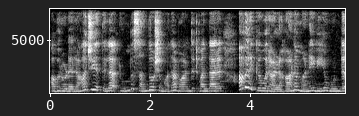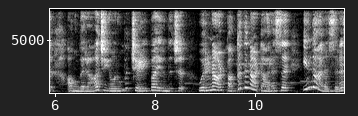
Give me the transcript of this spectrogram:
அவரோட ராஜ்யத்துல ரொம்ப சந்தோஷமா தான் வாழ்ந்துட்டு வந்தாரு. அவருக்கு ஒரு அழகான மனைவியும் உண்டு. அவங்க ராஜ்யம் ரொம்ப செழிப்பா இருந்துச்சு. ஒரு நாள் பக்கத்து நாட்டு அரசர் இந்த அரசரை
